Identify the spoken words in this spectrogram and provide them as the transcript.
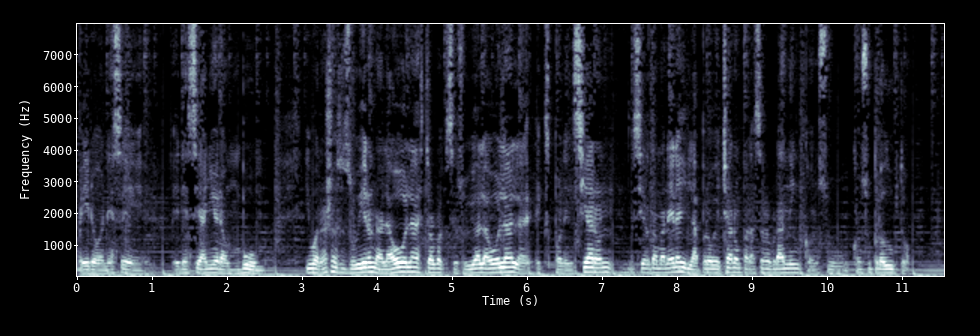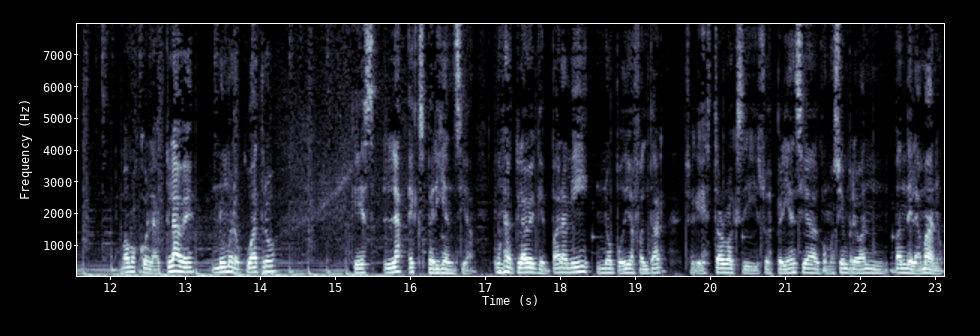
pero en ese, en ese año era un boom. Y bueno, ellos se subieron a la ola, Starbucks se subió a la ola, la exponenciaron de cierta manera y la aprovecharon para hacer branding con su, con su producto. Vamos con la clave número 4, que es la experiencia. Una clave que para mí no podía faltar, ya que Starbucks y su experiencia, como siempre, van, van de la mano.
